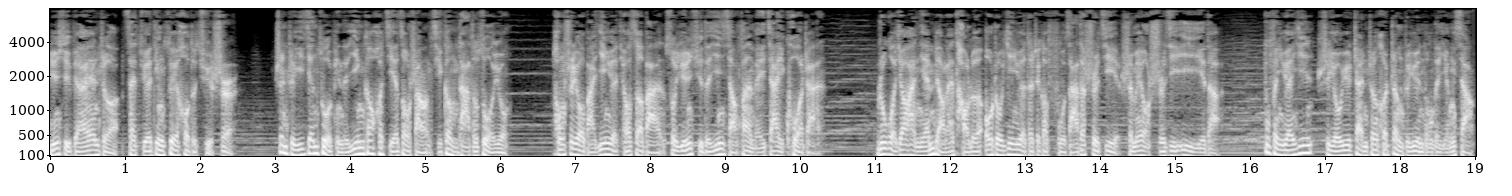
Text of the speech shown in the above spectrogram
允许表演者在决定最后的曲式，甚至一件作品的音高和节奏上起更大的作用。同时又把音乐调色板所允许的音响范围加以扩展。如果要按年表来讨论欧洲音乐的这个复杂的世纪是没有实际意义的。部分原因是由于战争和政治运动的影响，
